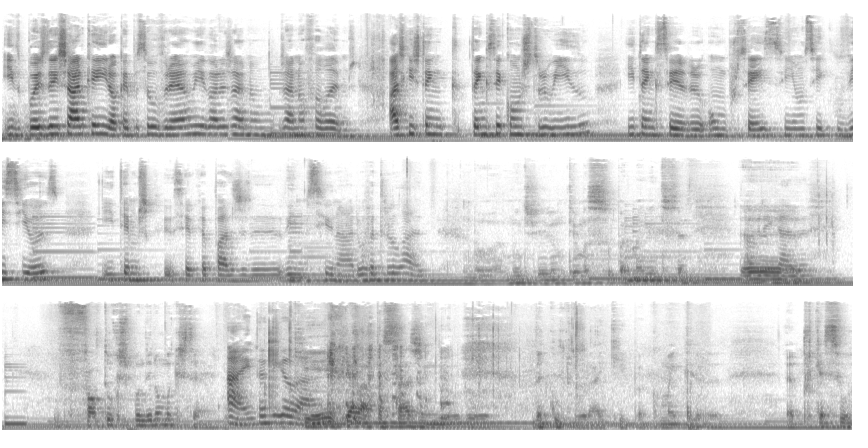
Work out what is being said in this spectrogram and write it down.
e depois deixar cair, ok, passou o verão e agora já não, já não falamos. Acho que isto tem que, tem que ser construído e tem que ser um processo e um ciclo vicioso e temos que ser capazes de, de emocionar o outro lado. Boa, muito giro, um tema super mega interessante. Obrigada. Uh, faltou responder a uma questão. Ah, então diga lá. Que é aquela passagem do, do, da cultura à equipa. Como é que. Eh, porque esse eu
